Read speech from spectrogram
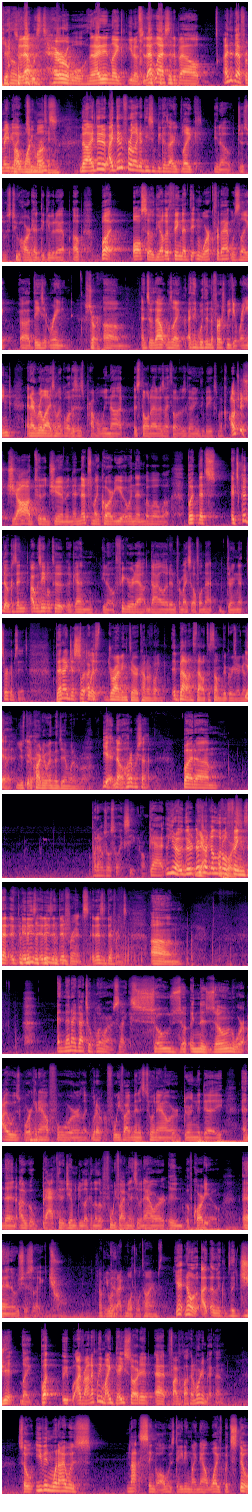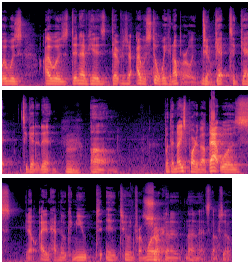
Yeah. So that was terrible. Then I didn't like you know. So that lasted about I did that for maybe About like two months. routine. No, I did it. I did it for like a decent because I like you know just was too hard head to give it up. up. But also the other thing that didn't work for that was like uh, days it rained. Sure. Um, and so that was like I think within the first week it rained, and I realized I'm like, well, this is probably not as thought out as I thought it was going to be. Because I'm like, I'll just jog to the gym, and then that's my cardio, and then blah blah blah. But that's it's good though, because then I was able to again, you know, figure it out and dial it in for myself on that during that circumstance. Then I just split But I guess it. driving to kind of like it balanced out to some degree. I guess. Yeah, Like, you used to yeah. the cardio in the gym, whatever. Yeah, no, hundred percent. But um, but I was also like saving on gas. You know, there, there's Yeah, like a little things that it, it is. It is a difference. It is a difference. Um, and then I got to a point where I was like so zo- in the zone where I was working out for like whatever 45 minutes to an hour during the day, and then I would go back to the gym and do like another 45 minutes to an hour in of cardio, and I was just like. phew. Okay, you went Yeah. back multiple times. Yeah, no, I, I, like legit. Like, but ironically, my day started at five o'clock in the morning back then. So even when I was not single, I was dating my now wife, but still, it was I was didn't have kids. I was still waking up early to Yeah. get to get to get it in. Um, but the nice part about that was, you know, I didn't have no commute to, uh, to and from work, Sure. none, of, none of that stuff. So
